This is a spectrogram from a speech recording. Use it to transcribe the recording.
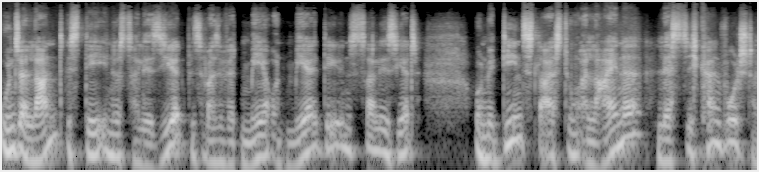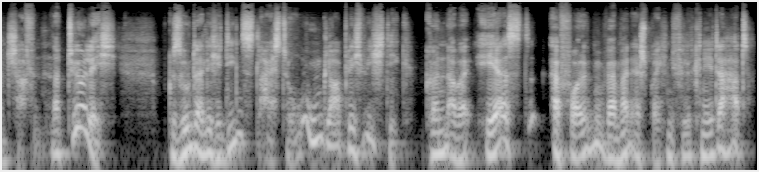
Unser Land ist deindustrialisiert, beziehungsweise wird mehr und mehr deindustrialisiert. Und mit Dienstleistungen alleine lässt sich kein Wohlstand schaffen. Natürlich gesundheitliche Dienstleistungen, unglaublich wichtig, können aber erst erfolgen, wenn man entsprechend viel Knete hat.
